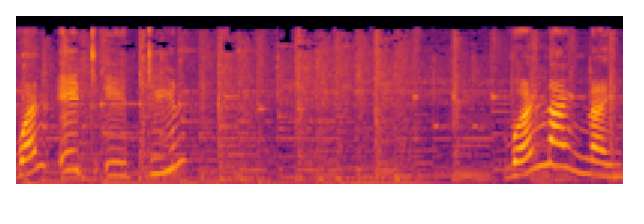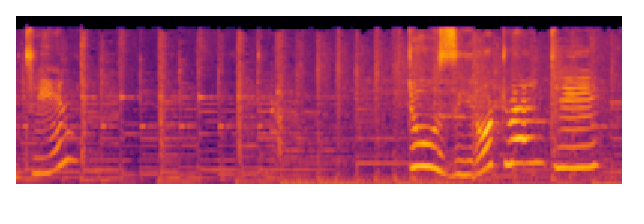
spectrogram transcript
1 8 18 1 9 19 2 0 20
